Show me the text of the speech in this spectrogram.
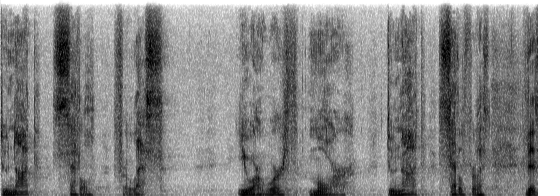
do not settle for less. You are worth more. Do not settle for less. This,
